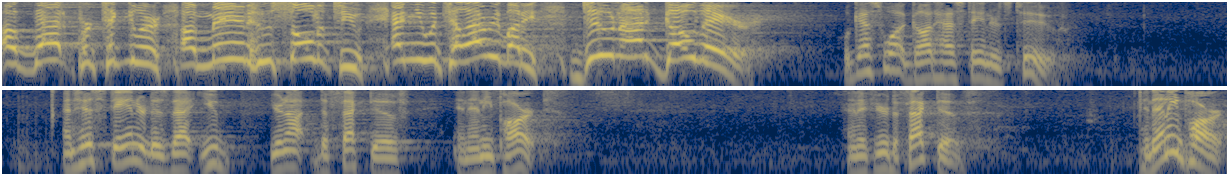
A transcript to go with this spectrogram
of that particular uh, man who sold it to you. And you would tell everybody, do not go there. Well, guess what? God has standards too. And his standard is that you, you're not defective in any part. And if you're defective in any part,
